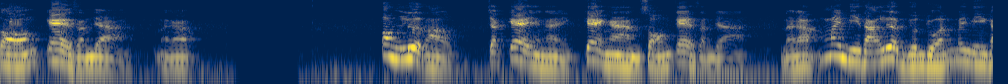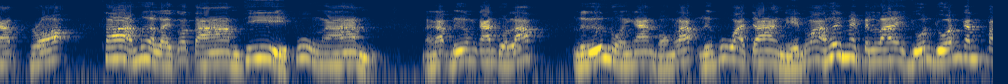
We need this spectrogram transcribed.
สองแก้สัญญานะครับ ต้องเลือกเอาจะแก้ยังไง แก้งานสองแก้สัญญานะครับ ไม่มีทางเลือกหยวนหยวนๆไม่มีครับ เพราะถ้าเมื่อไรก็ตามที่ผู้งานนะครับหรือกรรมการตรวจรับ หรือหน่วยงานของรัฐ หรือผู้ว่าจ้างเห็นว่าเฮ้ยไม่เป็นไรหยวนหยวนกันไป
